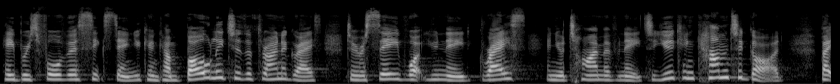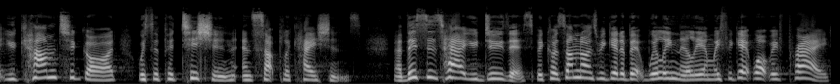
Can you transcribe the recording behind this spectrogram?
Hebrews 4, verse 16. You can come boldly to the throne of grace to receive what you need grace in your time of need. So you can come to God, but you come to God with a petition and supplications. Now, this is how you do this because sometimes we get a bit willy nilly and we forget what we've prayed.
